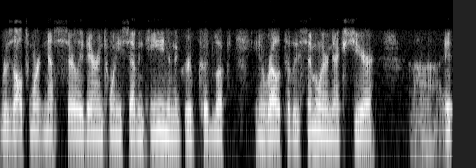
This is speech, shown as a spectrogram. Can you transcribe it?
results weren't necessarily there in 2017, and the group could look, you know, relatively similar next year uh, it,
